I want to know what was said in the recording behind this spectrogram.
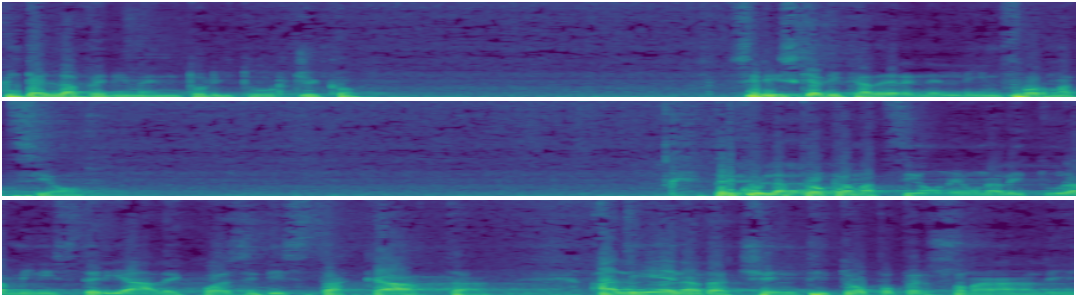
dell'avvenimento liturgico. Si rischia di cadere nell'informazione. Per cui la proclamazione è una lettura ministeriale quasi distaccata, aliena da accenti troppo personali,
